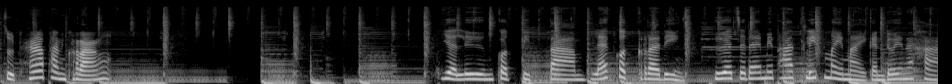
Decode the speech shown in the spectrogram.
5.5 พันครั้ง อย่าลืมกดติดตามและกดกระดิ่ง เพื่อจะได้ไม่พลาดคลิปใหม่ๆกันด้วยนะคะ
